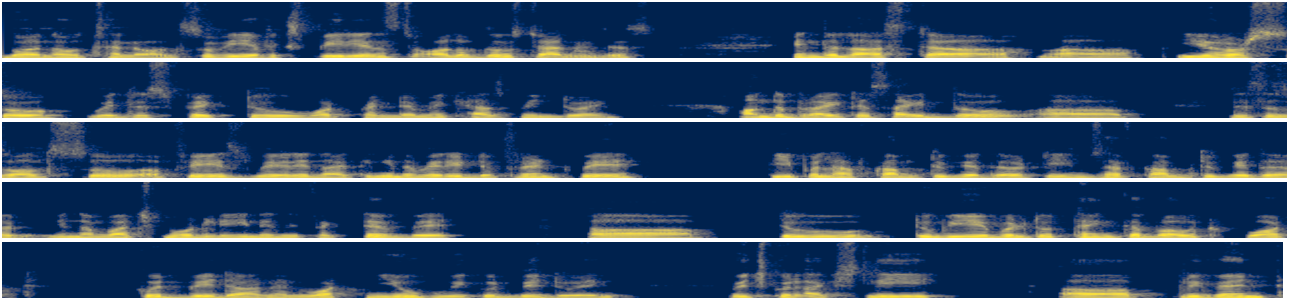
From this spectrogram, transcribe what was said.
burnouts and all. So we have experienced all of those challenges in the last uh, uh, year or so with respect to what pandemic has been doing. On the brighter side though uh, this is also a phase wherein i think in a very different way people have come together teams have come together in a much more lean and effective way uh, to to be able to think about what could be done and what new we could be doing which could actually uh, prevent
